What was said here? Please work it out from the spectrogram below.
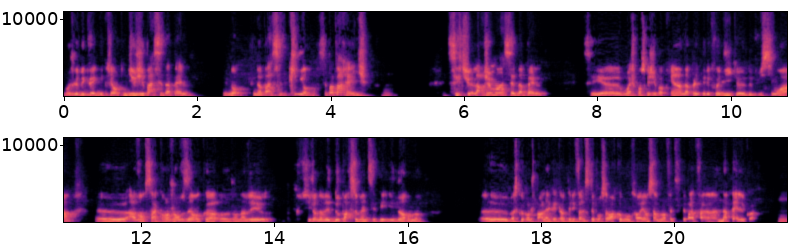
Moi, je l'ai vécu avec des clients qui me disent j'ai pas assez d'appels. Non, tu n'as pas assez de clients. C'est pas pareil. C'est tu as largement assez d'appels. C'est euh, moi, je pense que j'ai pas pris un appel téléphonique euh, depuis six mois. Euh, avant ça, quand j'en faisais encore, j'en avais. Si j'en avais deux par semaine, c'était énorme. parce que quand je parlais à quelqu'un au téléphone, c'était pour savoir comment on travaillait ensemble. En fait, c'était pas un appel, quoi. Mm.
